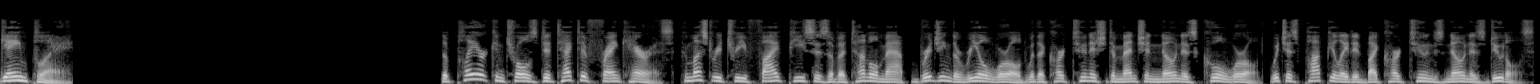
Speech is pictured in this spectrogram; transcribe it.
Gameplay The player controls Detective Frank Harris, who must retrieve five pieces of a tunnel map bridging the real world with a cartoonish dimension known as Cool World, which is populated by cartoons known as doodles.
